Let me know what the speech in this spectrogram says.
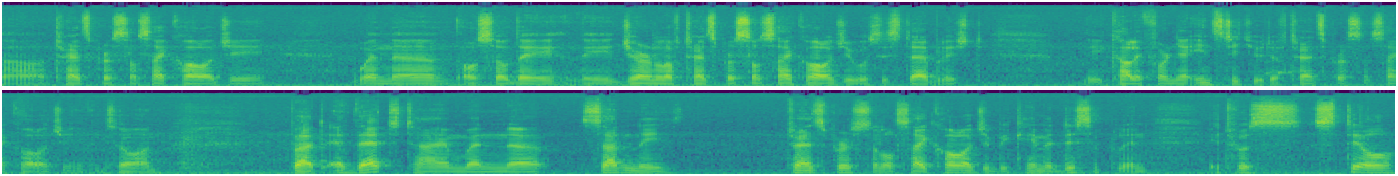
uh, transpersonal psychology when uh, also the, the Journal of Transpersonal Psychology was established, the California Institute of Transpersonal Psychology, and so on. But at that time, when uh, suddenly transpersonal psychology became a discipline, it was still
